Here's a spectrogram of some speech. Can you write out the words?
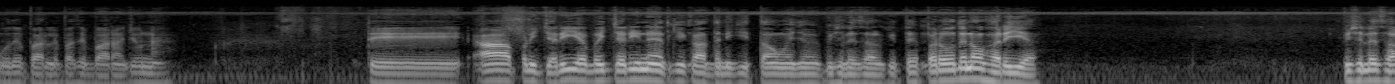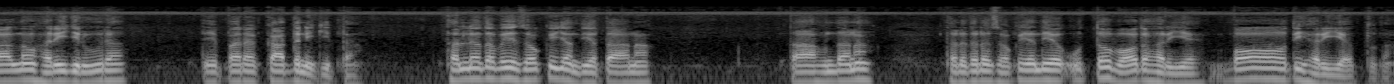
ਉਹਦੇ ਪਰਲੇ ਪਾਸੇ 12 ਝੋਨਾ। ਹੈ ਤੇ ਆ ਆਪਣੀ ਚਰੀ ਆ ਬਈ, ਚਰੀ ਨੇ ਐਤਕੀ ਕੱਦ ਨਹੀਂ ਕੀਤਾ ਉਵੇਂ ਜਿਵੇਂ ਪਿਛਲੇ ਸਾਲ ਕੀਤੇ, ਪਰ ਉਹਦੇ ਨਾਲ ਹਰੀ ਆ। ਪਿਛਲੇ ਸਾਲ ਨਾਲੋਂ ਹਰੀ ਜ਼ਰੂਰ ਆ ਤੇ ਪਰ ਕੱਦ ਨਹੀਂ ਕੀਤਾ। ਥੱਲੇ ਤਾਂ ਬਈ ਸੁੱਕ ਹੀ ਜਾਂਦੀ ਆ ਤਾਂ ਨਾ ਤਾ ਹੁੰਦਾ ਨਾ, ਥੱਲੇ ਥੱਲੇ ਸੁੱਕ ਜਾਂਦੀ ਆ, ਉੱਤੋਂ ਬਹੁਤ ਹਰੀ ਹੈ, ਬਹੁਤ ਹੀ ਹਰੀ ਆ ਉੱਤੋਂ ਤਾਂ।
